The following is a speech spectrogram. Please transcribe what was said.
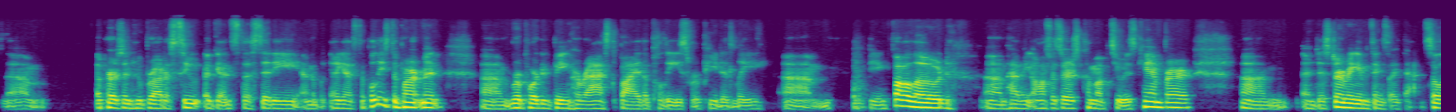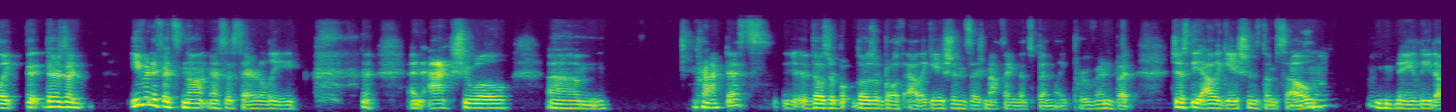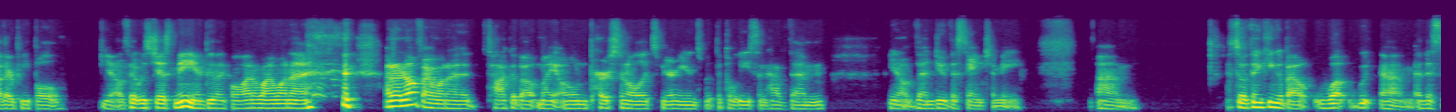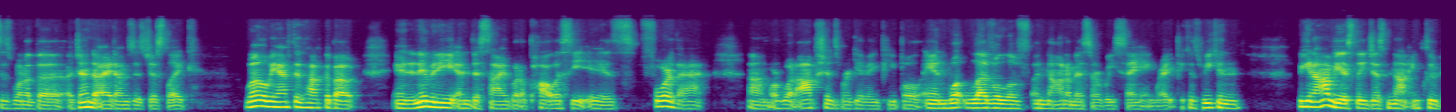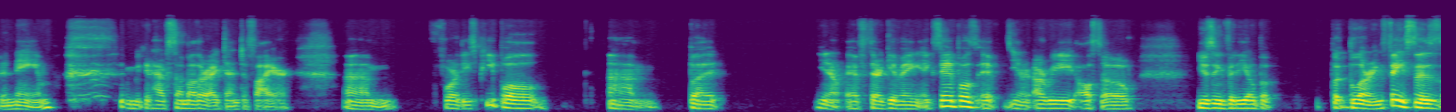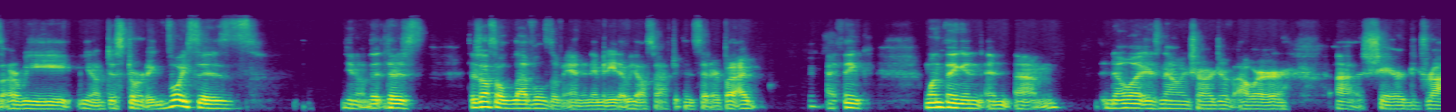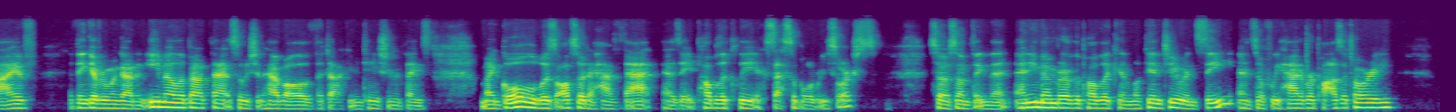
um, a person who brought a suit against the city and against the police department um, reported being harassed by the police repeatedly um, being followed um, having officers come up to his camper um, and disturbing him things like that so like th- there's a even if it's not necessarily an actual um, practice, those are those are both allegations. There's nothing that's been like proven, but just the allegations themselves Mhm. may lead other people. You know, if it was just me, I'd be like, well, why do I want to? I don't know if I want to talk about my own personal experience with the police and have them, you know, then do the same to me. Um, so thinking about what we, um, and this is one of the agenda items, is just like well, we have to talk about anonymity and decide what a policy is for that, um, or what options we're giving people, and what level of anonymous are we saying, right? Because we can, we can obviously just not include a name, and we could have some other identifier um, for these people, um, but you know, if they're giving examples, if you know, are we also using video, but but blurring faces? Are we, you know, distorting voices? You know, th- there's there's also levels of anonymity that we also have to consider. But I I think one thing, and and um, Noah is now in charge of our uh, shared drive. I think everyone got an email about that, so we should have all of the documentation and things. My goal was also to have that as a publicly accessible resource. So something that any member of the public can look into and see. And so if we had a repository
